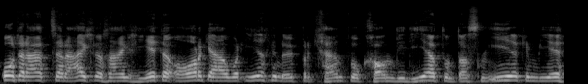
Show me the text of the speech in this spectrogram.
Oder auch zu erreichen, dass eigentlich jeder Aargauer irgendjemanden kennt, der kandidiert und das irgendwie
